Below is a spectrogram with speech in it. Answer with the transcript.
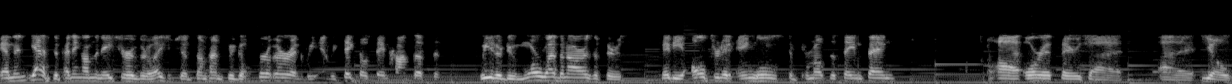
and then yeah, depending on the nature of the relationship, sometimes we go further and we and we take those same concepts and we either do more webinars if there's maybe alternate angles to promote the same thing uh, or if there's uh, uh, you know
